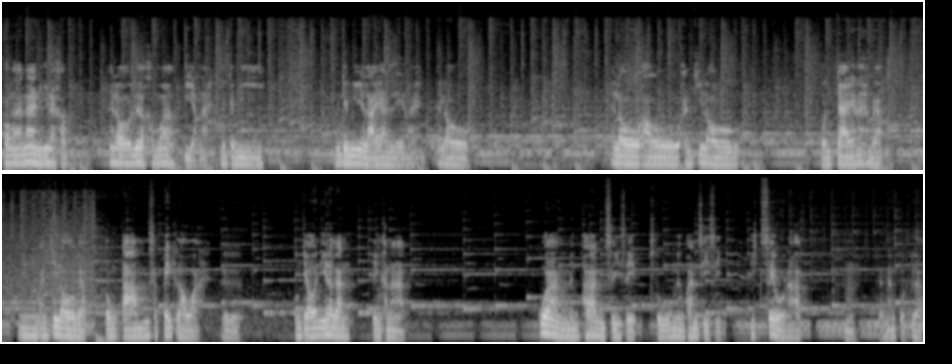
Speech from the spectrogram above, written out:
พอมาหน้านี้นะครับ ให้เราเลือกคำว่าเปลี่ยนนะ มันจะมี มันจะมีหลายอันเลยนะ ให้เรา ให้เราเอาอันที่เราสนใจนะ แบบอืมอันที่เราแบบตรงตามสเปคเราอะ่ะ เออ ผมจะเอาอันนี้แล้วกัน เป็นขนาด กว้าง 1040 สูง 1040 พิกเซลนะครับ จากนั้นกดเลือก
